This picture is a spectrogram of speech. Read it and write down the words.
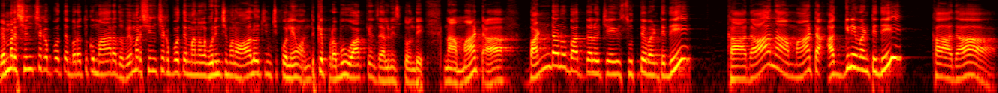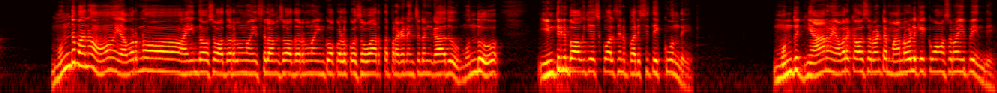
విమర్శించకపోతే బ్రతుకు మారదు విమర్శించకపోతే మనల గురించి మనం ఆలోచించుకోలేము. అందుకే ప్రభు వాక్యం సెలవిస్తుంది. నా మాట బండను బద్దలు చేయు సుత్తె వంటిది కాదా? నా మాట అగ్ని వంటిది కాదా? ముందు మనం ఎవరినో హైందవ సోదరులను ఇస్లాం సోదరులను ఇంకొకళ్ళకో సువార్త ప్రకటించడం కాదు. ముందు ఇంటిని బాగు చేసుకోవాల్సిన పరిస్థితి ఎక్కువ ఉంది. ముందు జ్ఞానం ఎవరికి అవసరం అంటే మనోళ్ళకి ఎక్కువ అవసరం అయిపోయింది.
